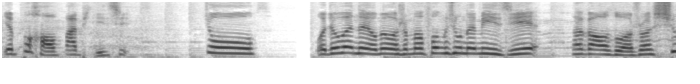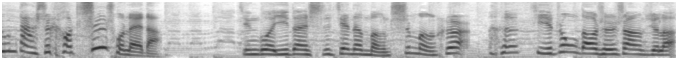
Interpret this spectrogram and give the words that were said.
也不好发脾气。就，我就问他有没有什么丰胸的秘籍，他告诉我说胸大是靠吃出来的。经过一段时间的猛吃猛喝，体重倒是上去了，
